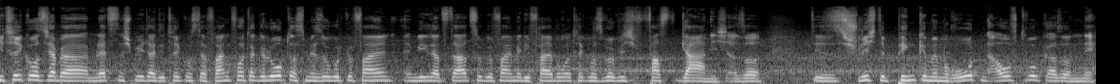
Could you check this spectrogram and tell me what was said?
Die Trikots, ich habe ja im letzten Spieltag die Trikots der Frankfurter gelobt, das ist mir so gut gefallen. Im Gegensatz dazu gefallen mir die Freiburger Trikots wirklich fast gar nicht. Also dieses schlichte Pinke mit dem roten Aufdruck, also ne.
